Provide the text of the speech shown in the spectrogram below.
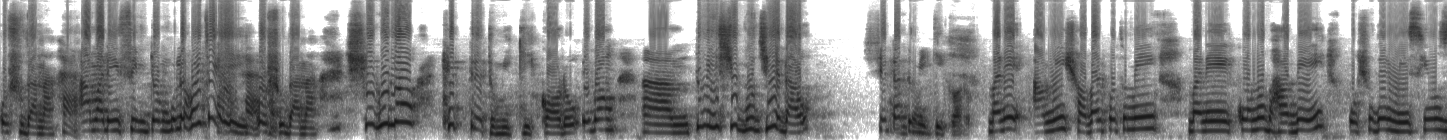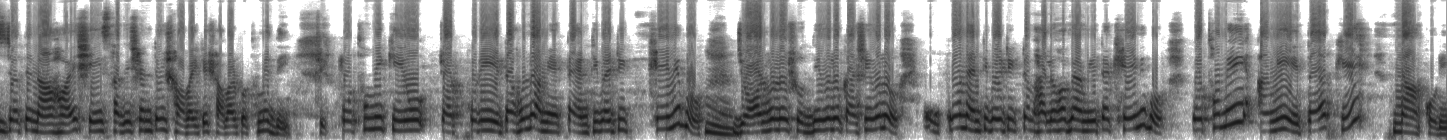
ওষুধ আনা হ্যাঁ। আমার এই সিমটমগুলো হয়েছে এই ওষুধানা ওষুধ আনা সেগুলো ক্ষেত্রে তুমি কি করো? এবং তুমি নিশ্চয়ই বুঝিয়ে দাও সেটা তুমি কি করো? মানে আমি সবার প্রথমেই মানে কোনোভাবেই ওষুধের মিসইউজ যাতে না হয় সেই সাজেশনটাই সবাইকে সবার প্রথমে দিই। প্রথমে কেউ চট করে এটা হলো আমি একটা অ্যান্টিবায়োটিক খেয়ে নেব জ্বর হলো সর্দি হলো কাশি হলো কোন অ্যান্টিবায়োটিকটা ভালো হবে আমি এটা খেয়ে নেব? প্রথমেই আমি এটাকে না করি।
